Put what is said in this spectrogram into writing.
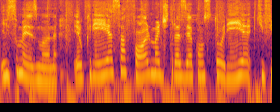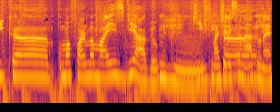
Isso mesmo, Ana. Eu criei essa forma de trazer a consultoria que fica uma forma mais viável. Uhum, que fica... mais direcionado, né?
